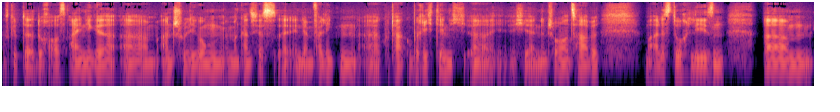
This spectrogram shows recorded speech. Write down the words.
Es gibt da durchaus einige ähm, Anschuldigungen. Man kann sich das äh, in dem verlinkten äh, Kotaku-Bericht, den ich äh, hier in den Show Notes habe, mal alles durchlesen. Ähm,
